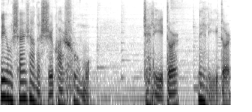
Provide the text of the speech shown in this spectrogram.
利用山上的石块树木，这里一堆儿，那里一堆儿，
